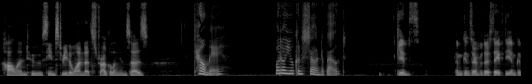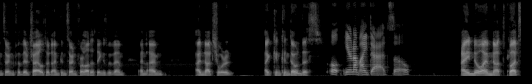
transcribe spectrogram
Holland, who seems to be the one that's struggling, and says, Tell me, what are you concerned about? Gibbs. I'm concerned for their safety. I'm concerned for their childhood. I'm concerned for a lot of things with them, and I'm, I'm not sure I can condone this. Well, you're not my dad, so. I know I'm not, but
